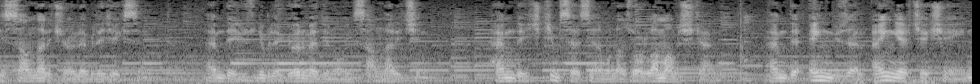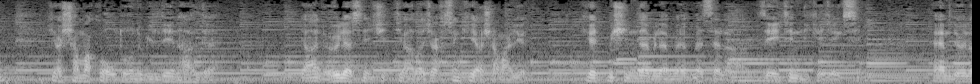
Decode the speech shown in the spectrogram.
insanlar için ölebileceksin. Hem de yüzünü bile görmediğin o insanlar için. Hem de hiç kimse seni buna zorlamamışken. Hem de en güzel, en gerçek şeyin yaşamak olduğunu bildiğin halde. Yani öylesine ciddiye alacaksın ki yaşamayı. Yetmişinde bile me- mesela zeytin dikeceksin. Hem de öyle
